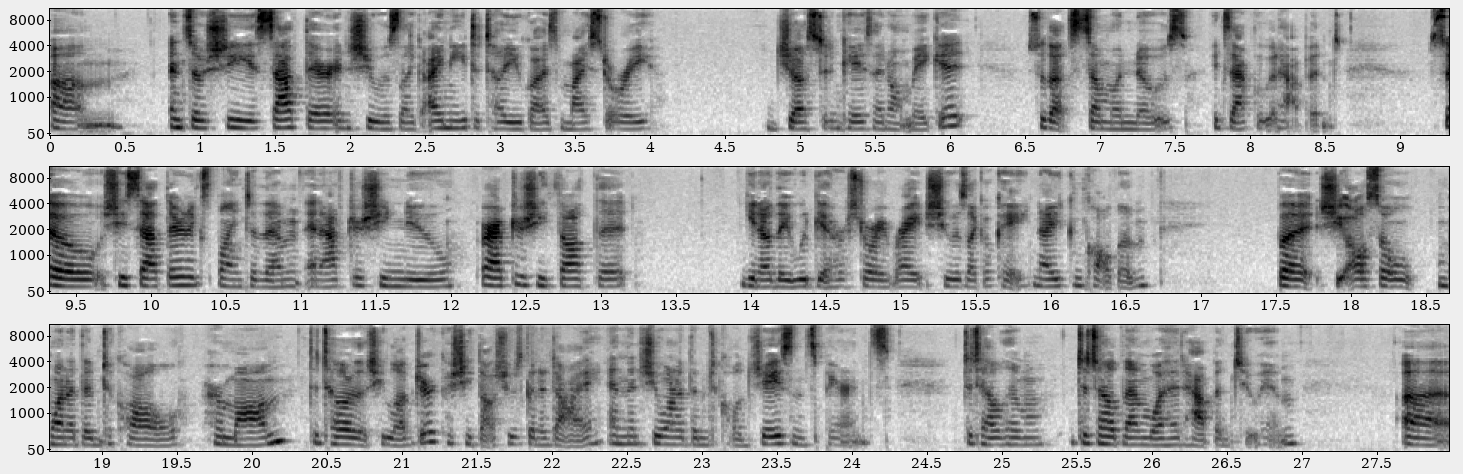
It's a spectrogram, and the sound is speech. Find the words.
Um, and so she sat there and she was like, I need to tell you guys my story just in case I don't make it so that someone knows exactly what happened. So she sat there and explained to them, and after she knew, or after she thought that, you know, they would get her story right, she was like, okay, now you can call them but she also wanted them to call her mom to tell her that she loved her because she thought she was going to die and then she wanted them to call jason's parents to tell him to tell them what had happened to him. Uh,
